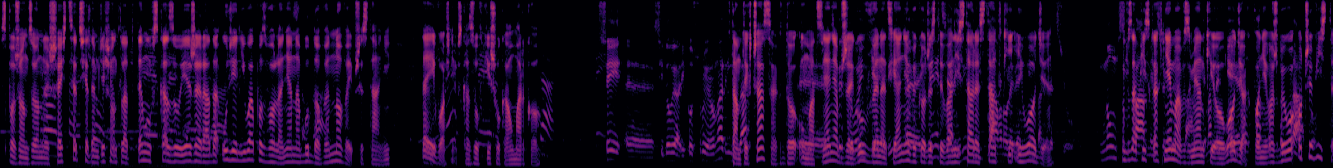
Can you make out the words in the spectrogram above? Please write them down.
sporządzony 670 lat temu, wskazuje, że Rada udzieliła pozwolenia na budowę nowej przystani. Tej właśnie wskazówki szukał Marco. W tamtych czasach do umacniania brzegów Wenecjanie wykorzystywali stare statki i łodzie. W zapiskach nie ma wzmianki o łodziach, ponieważ było oczywiste,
